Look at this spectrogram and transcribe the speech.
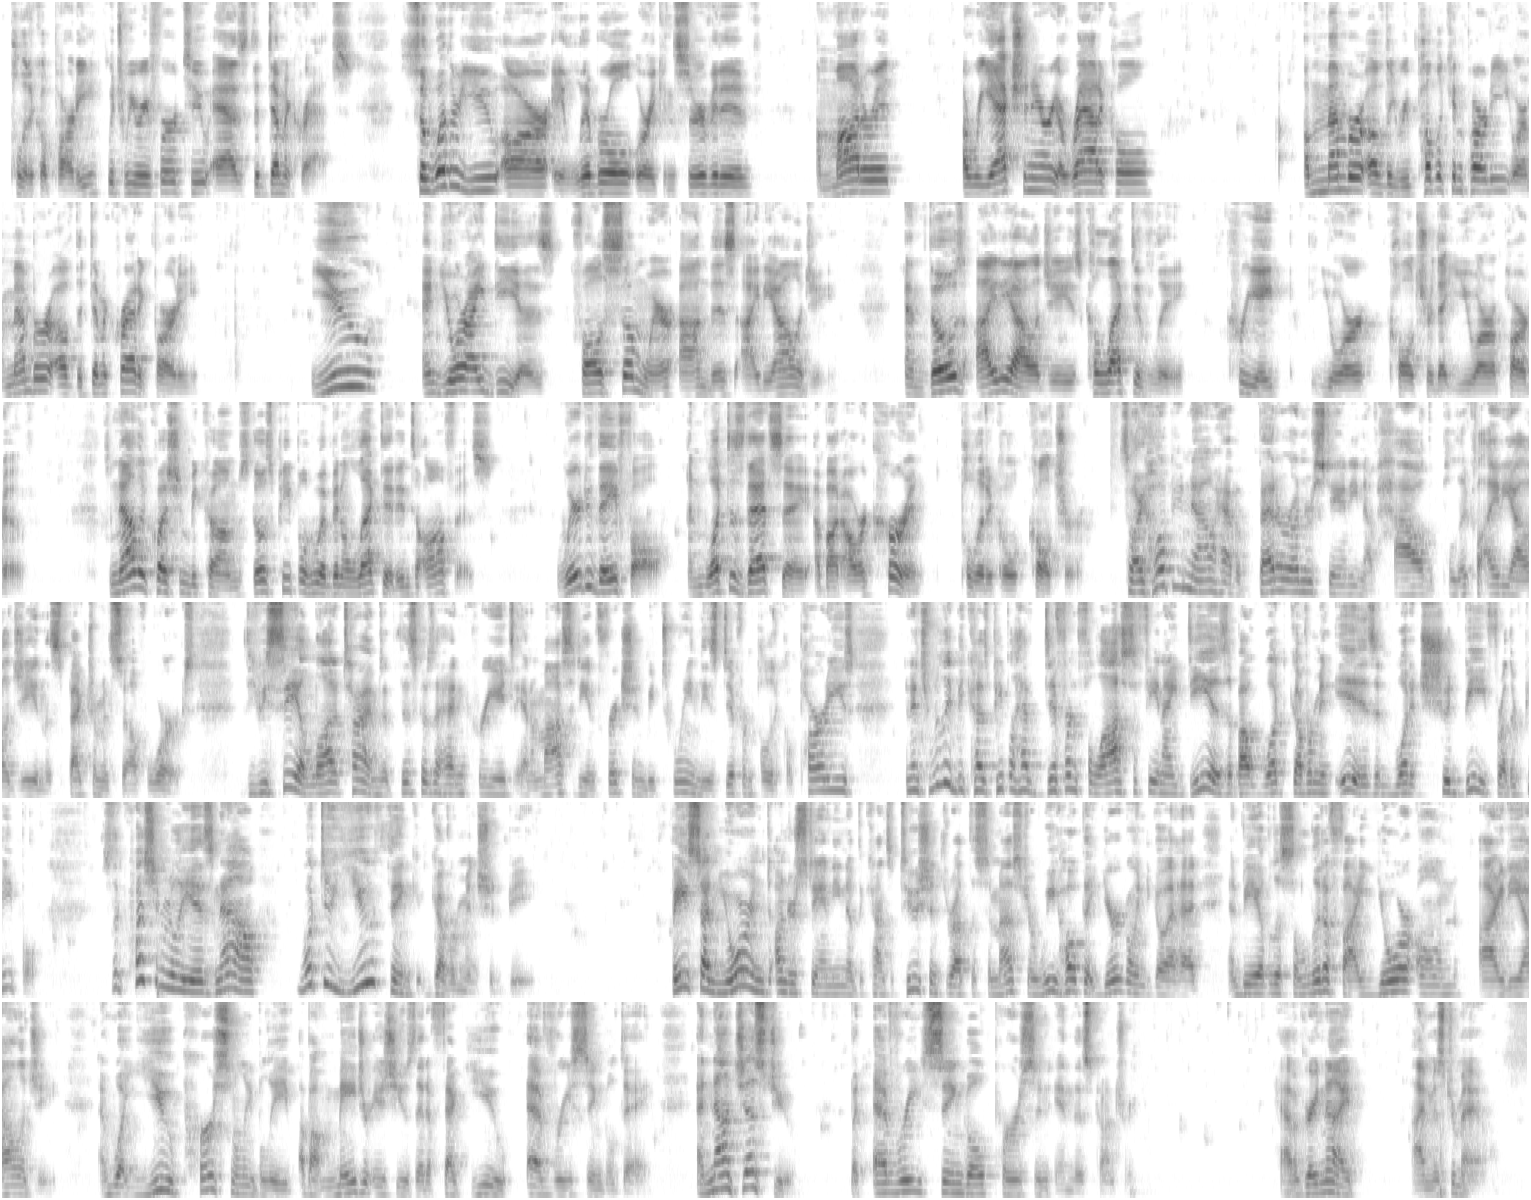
political party, which we refer to as the Democrats. So whether you are a liberal or a conservative, a moderate, a reactionary, a radical, a member of the Republican Party or a member of the Democratic Party, you and your ideas fall somewhere on this ideology. And those ideologies collectively create your culture that you are a part of. So now the question becomes those people who have been elected into office, where do they fall? And what does that say about our current political culture? So I hope you now have a better understanding of how the political ideology and the spectrum itself works. We see a lot of times that this goes ahead and creates animosity and friction between these different political parties, and it's really because people have different philosophy and ideas about what government is and what it should be for other people. So the question really is now, what do you think government should be? Based on your understanding of the Constitution throughout the semester, we hope that you're going to go ahead and be able to solidify your own ideology and what you personally believe about major issues that affect you every single day. And not just you, but every single person in this country. Have a great night. I'm Mr. Mayo.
